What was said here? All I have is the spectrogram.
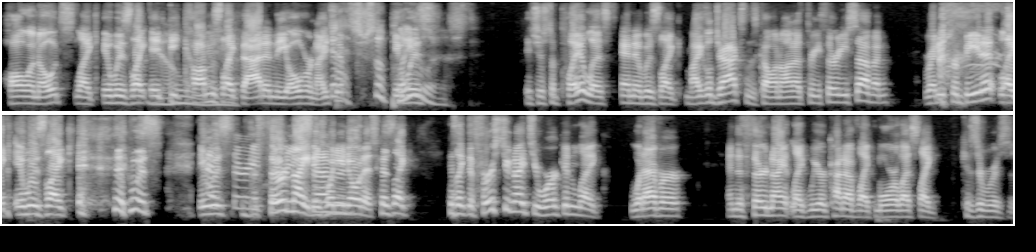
hall and oates. Like it was like it No becomes way. like that in the overnight Yeah, shift. it's just a It was- it's just a playlist and it was like michael jackson's going on at 337 ready for beat it? Like it was like it was it was the third night is when you notice because like because like the first two nights you're working like whatever and the third night like we were kind of like more or less like because there was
